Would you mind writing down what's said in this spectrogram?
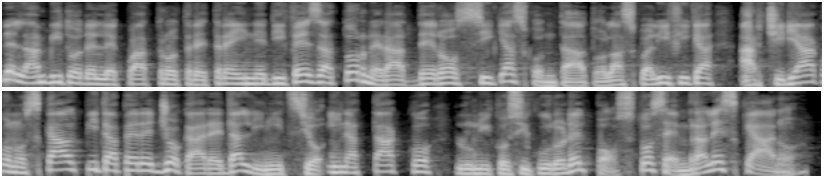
Nell'ambito del 4-3-3 in difesa tornerà De Rossi che ha scontato la squalifica. Arcidiacono scalpita per giocare dall'inizio in attacco. L'unico sicuro del posto sembra Lescano.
